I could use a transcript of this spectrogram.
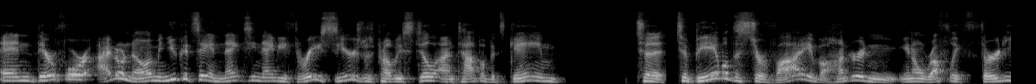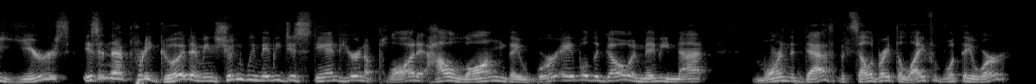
And therefore, I don't know. I mean, you could say in 1993, Sears was probably still on top of its game to to be able to survive 100 and you know roughly 30 years. Isn't that pretty good? I mean shouldn't we maybe just stand here and applaud at how long they were able to go and maybe not mourn the death but celebrate the life of what they were?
